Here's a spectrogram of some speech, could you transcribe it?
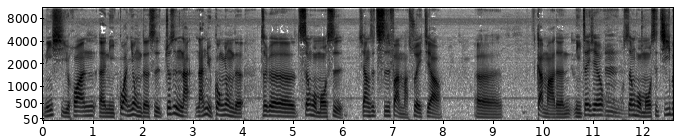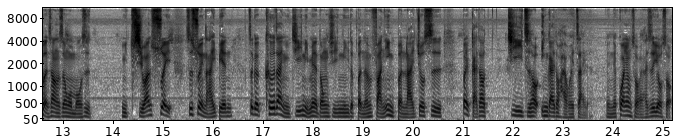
你喜欢呃，你惯用的是就是男男女共用的这个生活模式，像是吃饭嘛、睡觉，呃，干嘛的？你这些生活模式，基本上的生活模式，你喜欢睡是睡哪一边？这个刻在你基因里面的东西，你的本能反应本来就是被改造记忆之后，应该都还会在的。你的惯用手还是右手，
